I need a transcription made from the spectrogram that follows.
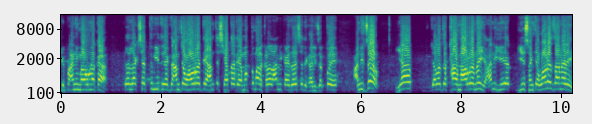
की प्राणी मारू नका. तर लक्षात तुम्ही इथे एकदा आमच्या वावरात या आमच्या शेतात या. मग तुम्हाला कळलं आम्ही काय दहशत खाली जगतोय. आणि जर या ज्याला जर ठार मारलं नाही आणि हे ही संख्या वाढत जाणार आहे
